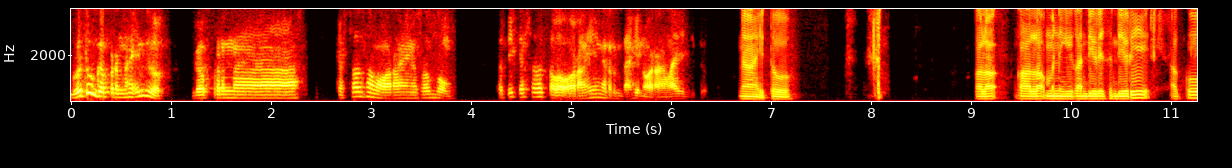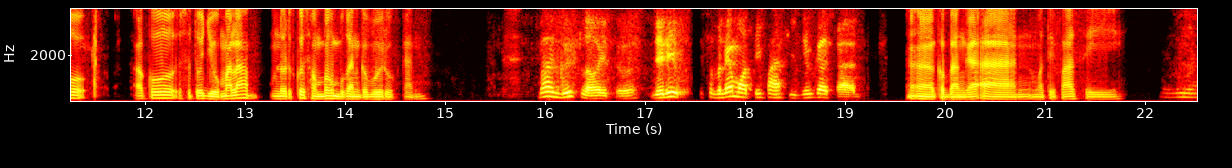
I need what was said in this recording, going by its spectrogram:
Gue tuh nggak pernah ini loh, nggak pernah kesel sama orang yang sombong. Tapi kesel kalau orangnya ngerendahin orang lain gitu. nah itu kalau kalau meninggikan diri sendiri aku aku setuju malah menurutku sombong bukan keburukan bagus loh itu. Jadi sebenarnya motivasi juga kan. Kebanggaan motivasi. Iya.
